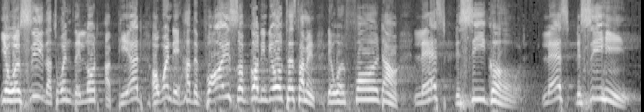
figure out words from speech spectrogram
You will see that when the Lord appeared, or when they had the voice of God in the Old Testament, they will fall down, lest they see God, lest they see him.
